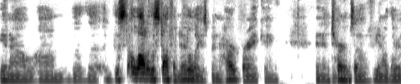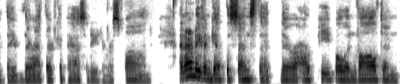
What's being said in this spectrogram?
you know um, the, the this, a lot of the stuff in italy has been heartbreaking in terms of you know they're they, they're at their capacity to respond. And i don't even get the sense that there are people involved in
